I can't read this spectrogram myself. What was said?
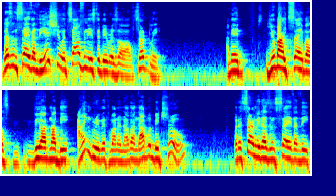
It doesn't say that the issue itself needs to be resolved, certainly. I mean, you might say, well, we ought not be angry with one another, and that would be true, but it certainly doesn't say that the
